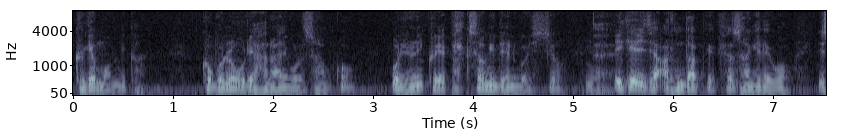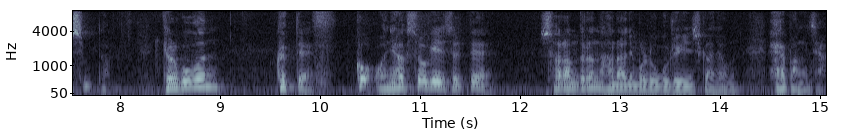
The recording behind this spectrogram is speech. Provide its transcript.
그게 뭡니까? 그분을 우리 하나님으로 삼고 우리는 그의 백성이 되는 것이죠. 네. 이게 이제 아름답게 표상이 되고 있습니다. 결국은 그때 그 언약 속에 있을 때 사람들은 하나님을 누구로 인식하냐면 해방자.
